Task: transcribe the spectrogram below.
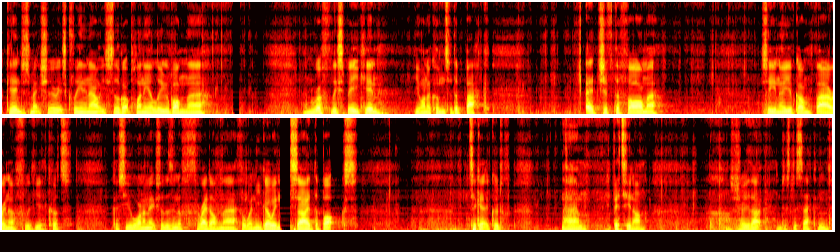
Again, just make sure it's cleaning out. You've still got plenty of lube on there. And roughly speaking, you want to come to the back edge of the former so you know you've gone far enough with your cut because you want to make sure there's enough thread on there for when you go inside the box to get a good um, fitting on. I'll show you that in just a second.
